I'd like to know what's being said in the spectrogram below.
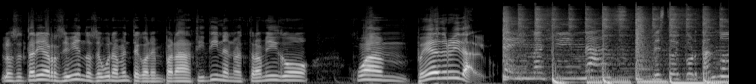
los estaría recibiendo seguramente con empanadas titina nuestro amigo Juan Pedro Hidalgo. ¿Te imaginas? Me estoy portando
